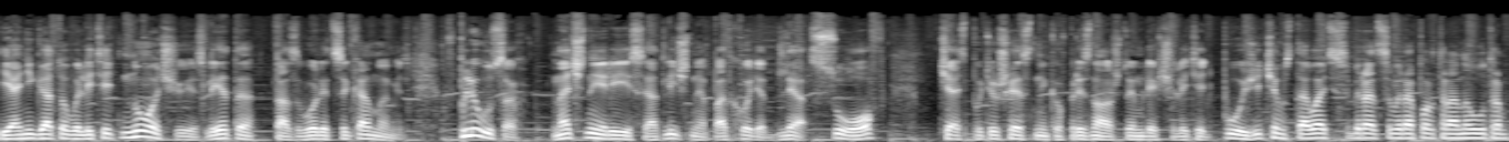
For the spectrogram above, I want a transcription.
и они готовы лететь ночью, если это позволит сэкономить. В плюсах ночные рейсы отлично подходят для СУОВ, Часть путешественников признала, что им легче лететь позже, чем вставать и собираться в аэропорт рано утром.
